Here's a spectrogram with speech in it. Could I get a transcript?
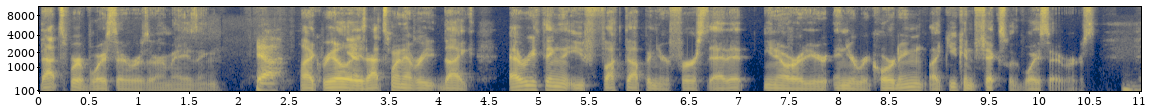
That's where voiceovers are amazing. Yeah. Like really, Yeah. that's when every like everything that you fucked up in your first edit, you know, or your in your recording, like you can fix with voiceovers. Mm-hmm.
